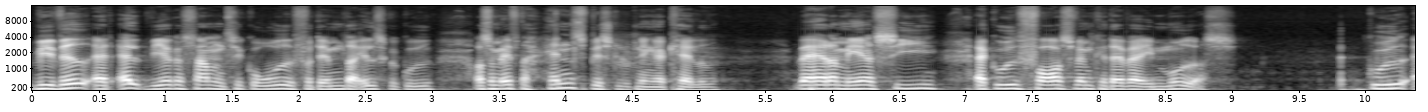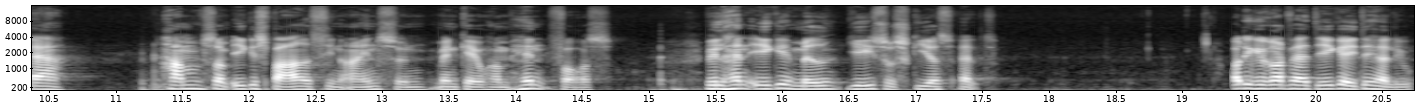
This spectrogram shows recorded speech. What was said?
vi ved, at alt virker sammen til gode for dem, der elsker Gud, og som efter hans beslutning er kaldet. Hvad er der mere at sige? Er Gud for os? Hvem kan da være imod os? Gud er ham, som ikke sparede sin egen søn, men gav ham hen for os. Vil han ikke med Jesus give os alt? Og det kan godt være, at det ikke er i det her liv.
